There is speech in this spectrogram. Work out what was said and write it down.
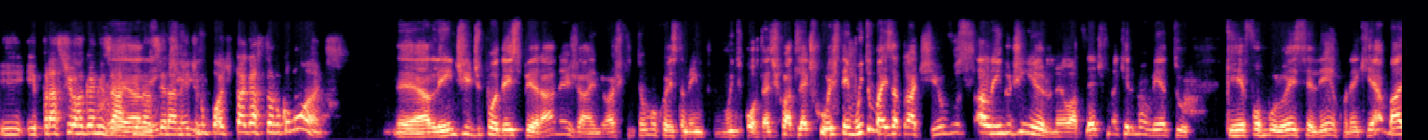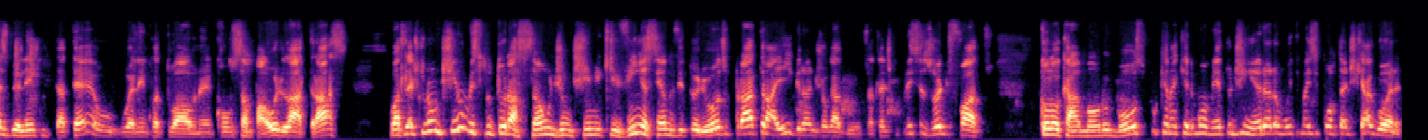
E, e para se organizar é, financeiramente, de... não pode estar gastando como antes. É, além de, de poder esperar, né, Jaime? Eu acho que tem uma coisa também muito importante, que o Atlético hoje tem muito mais atrativos além do dinheiro, né? O Atlético, naquele momento que reformulou esse elenco, né, que é a base do elenco, até o, o elenco atual, né, com o São Paulo lá atrás, o Atlético não tinha uma estruturação de um time que vinha sendo vitorioso para atrair grandes jogadores. O Atlético precisou, de fato, colocar a mão no bolso, porque naquele momento o dinheiro era muito mais importante que agora.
